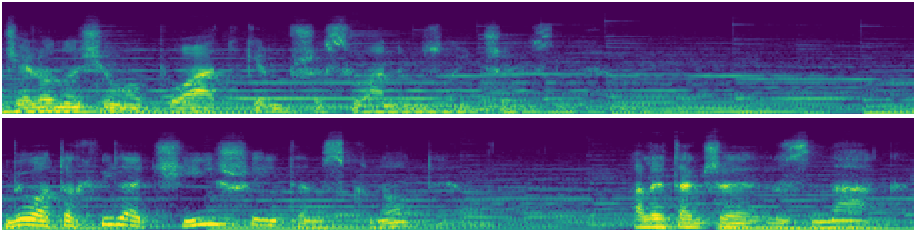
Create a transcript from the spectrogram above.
dzielono się opłatkiem przysłanym z ojczyzny. Była to chwila ciszy i tęsknoty, ale także znak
